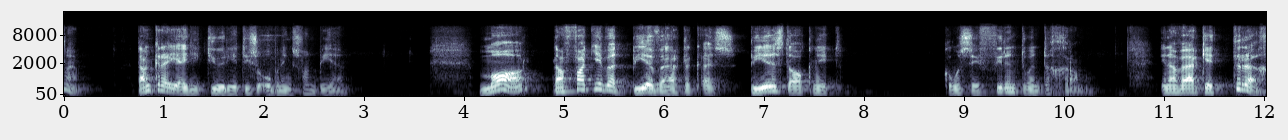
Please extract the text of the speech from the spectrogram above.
Nou, dan kry jy die teoretiese opbrengs van B. Maar dan vat jy wat B werklik is. B is dalk net kom ons sê 24 gram en dan werk jy terug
